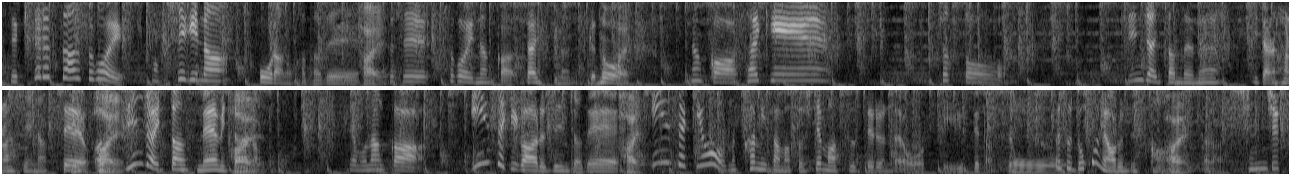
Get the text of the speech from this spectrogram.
でキテレツさんすごい、まあ、不思議なオーラの方で、はい。私すごいなんか大好きなんですけど、はい。なんか最近ちょっと神社行ったんだよねみたいな話になってはい。神社行ったんすねみたいな、はいでもなんか隕石がある神社で、はい。隕石を神様として祀ってるんだよって言ってたんですよ。おえーそれどこにあるんですか、はい。って言ったら新宿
